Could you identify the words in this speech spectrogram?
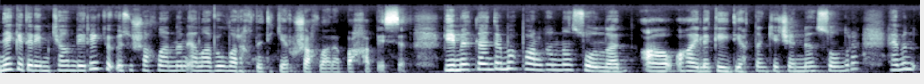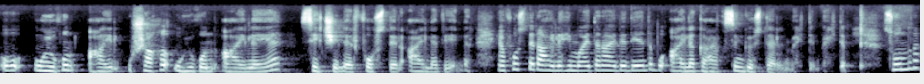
nə qədər imkan verir ki, öz uşaq uşaqlarından əlavə olaraq da digər uşaqlara baxa bilsin. Qiymətləndirmə aparılandan sonra ailə qeydiyyatdan keçəndən sonra həmin o uyğun ailə uşağa uyğun ailəyə seçilir, foster ailə verilir. Yəni foster ailə, himayədar ailə deyəndə bu ailə qayğısının göstərilmək deməkdir. Sonra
